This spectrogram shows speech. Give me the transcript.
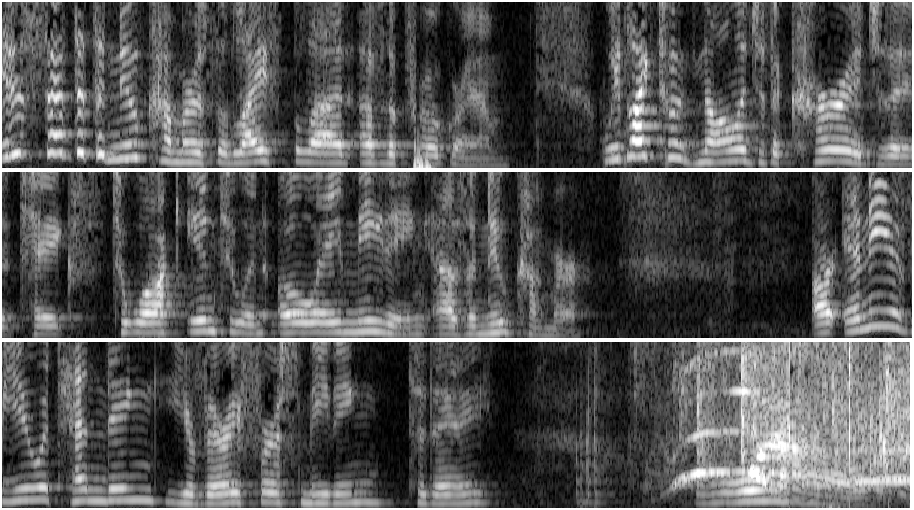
It is said that the newcomer is the lifeblood of the program. We'd like to acknowledge the courage that it takes to walk into an OA meeting as a newcomer. Are any of you attending your very first meeting today? Wow.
